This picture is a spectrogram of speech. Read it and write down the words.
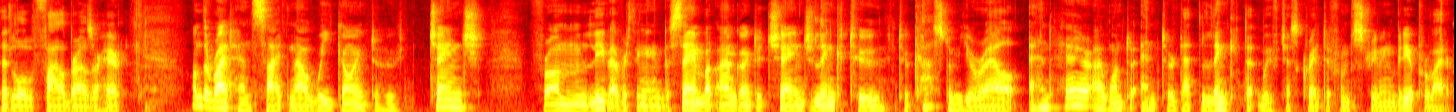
little file browser here. On the right hand side now, we're going to change from leave everything in the same, but I'm going to change link to to custom URL. And here I want to enter that link that we've just created from streaming video provider.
